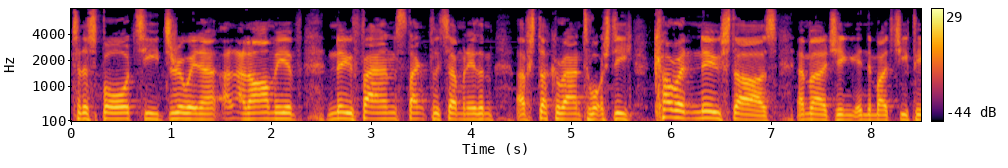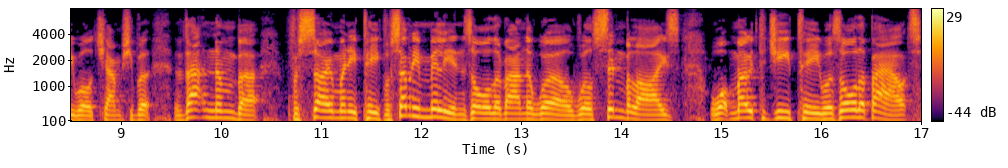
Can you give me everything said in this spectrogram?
to the sport. He drew in a, an army of new fans. Thankfully, so many of them have stuck around to watch the current new stars emerging in the MotoGP World Championship. But that number, for so many people, so many millions all around the world, will symbolise what MotoGP was all about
